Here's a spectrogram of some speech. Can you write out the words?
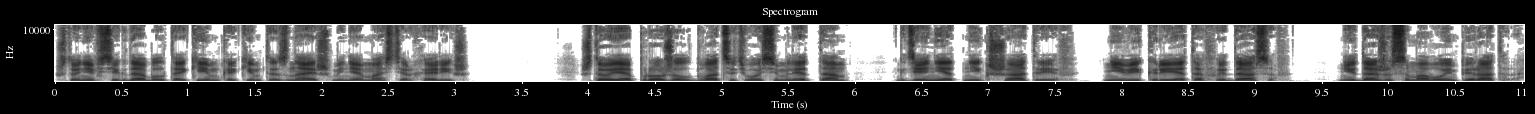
что не всегда был таким, каким ты знаешь меня, мастер Хариш? Что я прожил 28 лет там, где нет ни кшатриев, ни викретов и дасов, ни даже самого императора?»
